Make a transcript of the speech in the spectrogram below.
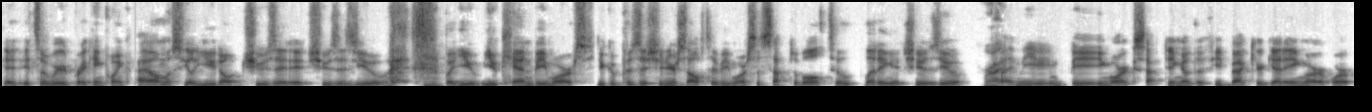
it, it's a weird breaking point. I almost feel you don't choose it, it chooses you. but you, you can be more, you could position yourself to be more susceptible to letting it choose you. Right. I mean, being more accepting of the feedback you're getting or, or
